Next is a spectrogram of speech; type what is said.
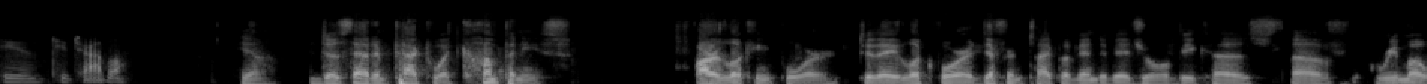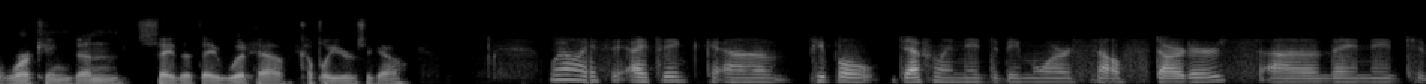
to to travel. Yeah. Does that impact what companies are looking for? Do they look for a different type of individual because of remote working than say that they would have a couple years ago? Well, I, th- I think uh, people definitely need to be more self-starters. Uh, they need to,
